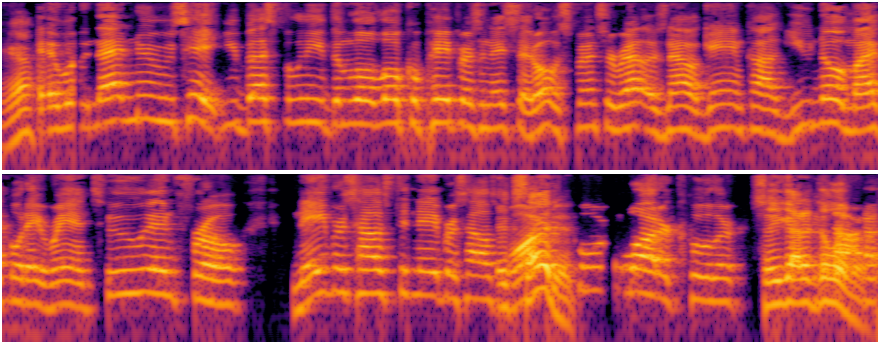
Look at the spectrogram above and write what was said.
Yeah. And when that news hit, you best believe them little local papers, and they said, "Oh, Spencer Rattler's now a Gamecock." You know, Michael, they ran to and fro, neighbor's house to neighbor's house, Excited. water cooler, water cooler. So you got to deliver.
